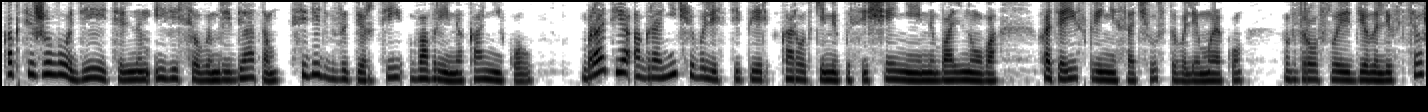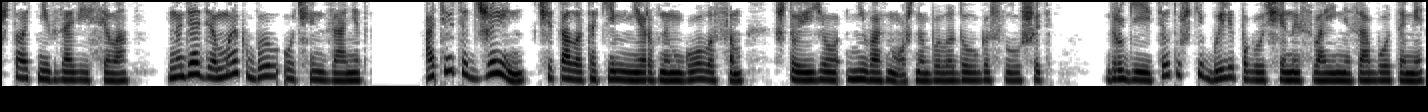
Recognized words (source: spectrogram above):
как тяжело деятельным и веселым ребятам сидеть в заперти во время каникул. Братья ограничивались теперь короткими посещениями больного, хотя искренне сочувствовали Мэку — Взрослые делали все, что от них зависело, но дядя Мэг был очень занят. А тетя Джейн читала таким нервным голосом, что ее невозможно было долго слушать. Другие тетушки были поглощены своими заботами,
